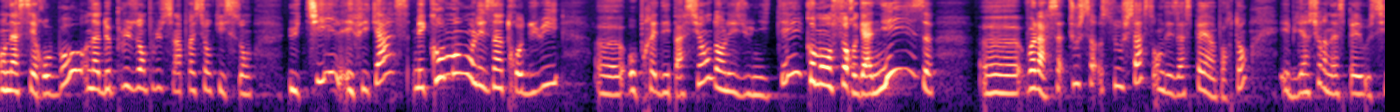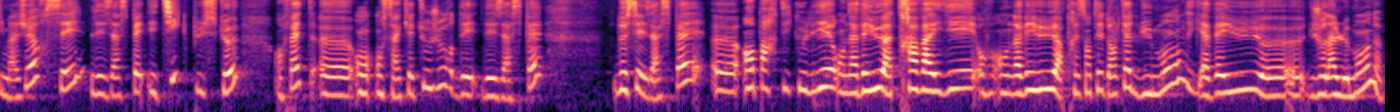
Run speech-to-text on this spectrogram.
On a ces robots, on a de plus en plus l'impression qu'ils sont utiles, efficaces, mais comment on les introduit auprès des patients dans les unités, comment on s'organise euh, voilà, tout, ça, tout, ça, sont des aspects importants. Et bien sûr, un aspect aussi majeur, c'est les aspects éthiques, puisque, en fait, euh, on, s'inquiète toujours des, aspects, de ces aspects. Euh, en particulier, on avait eu à travailler, on, avait eu à présenter dans le cadre du Monde, il y avait eu, du journal Le Monde,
